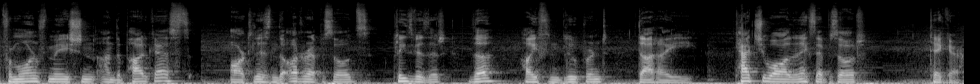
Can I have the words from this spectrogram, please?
For more information on the podcast or to listen to other episodes, please visit the-blueprint.ie. Catch you all in the next episode. Take care.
